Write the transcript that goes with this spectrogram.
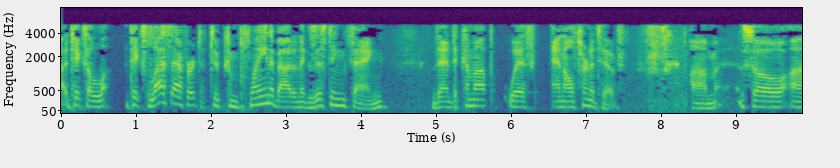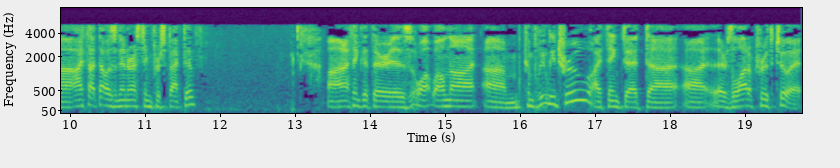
it takes a it takes less effort to complain about an existing thing than to come up with an alternative. Um, so uh, I thought that was an interesting perspective. Uh, I think that there is, while, while not um, completely true, I think that uh, uh, there's a lot of truth to it,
